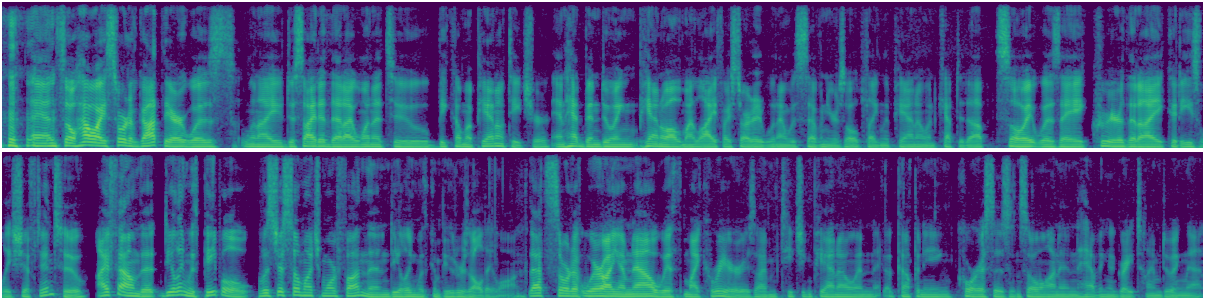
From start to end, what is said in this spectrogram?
and so, how I sort of got there was when I decided that I wanted to become a piano teacher and had been doing piano all of my life. I started when I was seven years old playing the piano and kept it up. So, it was a career that I could easily shift into. I found that dealing with people was just so much more fun than dealing with computers all day long. That's sort of where I am now with my career is I'm teaching piano and accompanying choruses and so on and having a great time doing that.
